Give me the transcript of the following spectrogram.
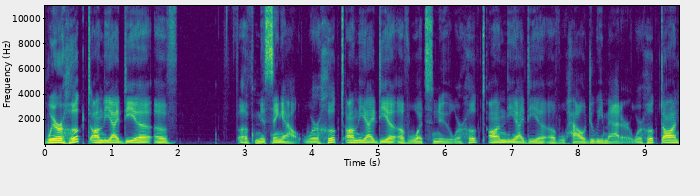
we're hooked on the idea of of missing out. We're hooked on the idea of what's new. We're hooked on the idea of how do we matter. We're hooked on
